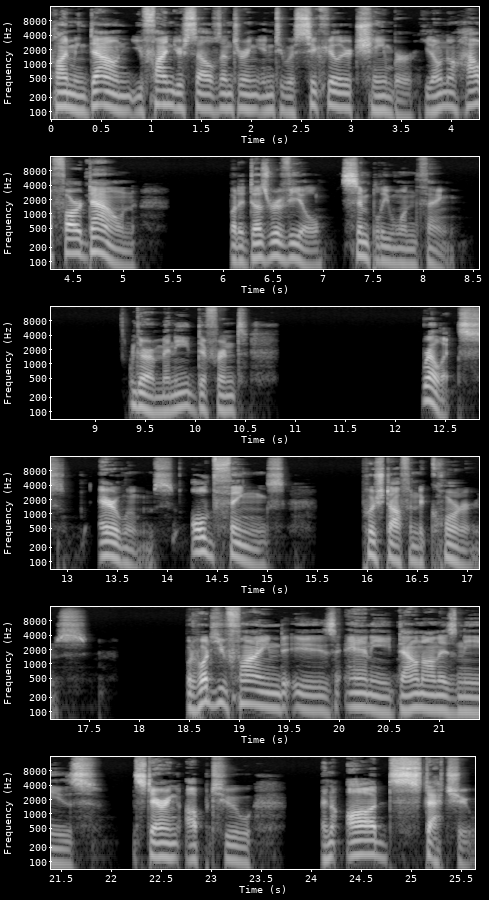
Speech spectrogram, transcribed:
Climbing down, you find yourselves entering into a circular chamber. You don't know how far down, but it does reveal simply one thing. There are many different relics, heirlooms, old things pushed off into corners. But what you find is Annie down on his knees, staring up to an odd statue,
